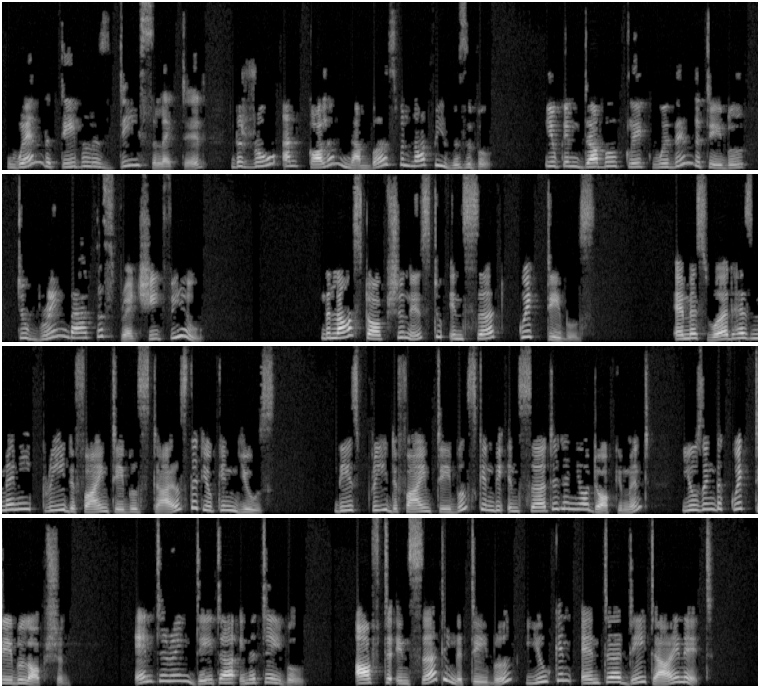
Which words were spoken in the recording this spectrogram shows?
When the table is deselected, the row and column numbers will not be visible. You can double click within the table to bring back the spreadsheet view. The last option is to insert quick tables. MS Word has many predefined table styles that you can use. These predefined tables can be inserted in your document using the quick table option. Entering data in a table. After inserting a table, you can enter data in it.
